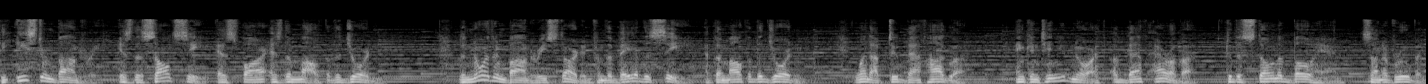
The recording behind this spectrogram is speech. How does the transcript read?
The eastern boundary is the Salt Sea as far as the mouth of the Jordan. The northern boundary started from the Bay of the Sea at the mouth of the Jordan, went up to Beth Hoglah, and continued north of Beth Arabah to the stone of Bohan, son of Reuben.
